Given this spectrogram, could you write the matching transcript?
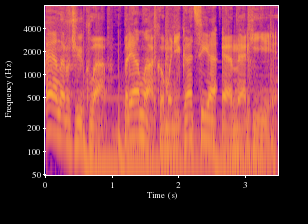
Energy Club. Пряма комунікація енергії.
